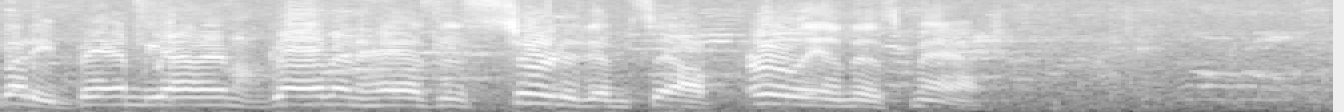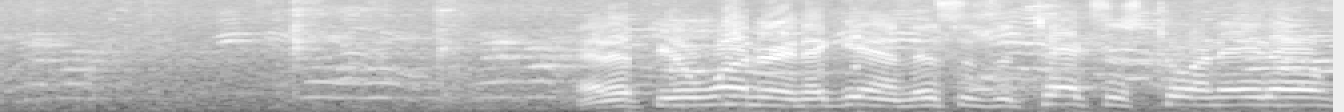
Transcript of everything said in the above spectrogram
Buddy Bam Garvin has asserted himself early in this match. And if you're wondering, again, this is the Texas Tornado.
